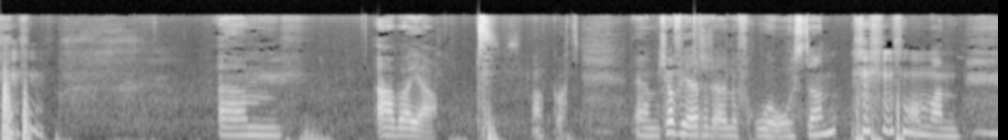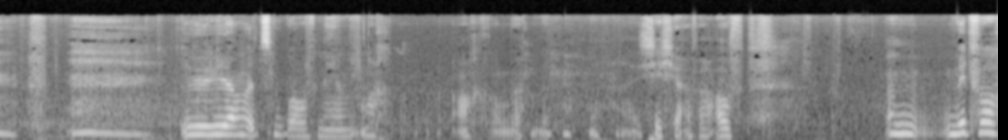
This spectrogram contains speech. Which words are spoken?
ähm, aber ja. Oh Gott. Ähm, ich hoffe, ihr hattet alle frohe Ostern. oh Mann. Ich will wieder mit Snoop aufnehmen. Ach, ach, ich, ich höre einfach auf. Am Mittwoch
